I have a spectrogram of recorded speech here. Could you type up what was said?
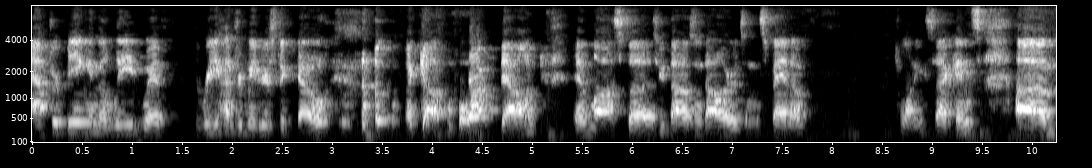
after being in the lead with 300 meters to go. I got walked down and lost uh, $2,000 in the span of 20 seconds. Um,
